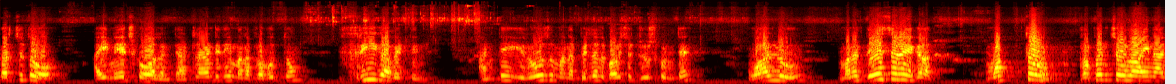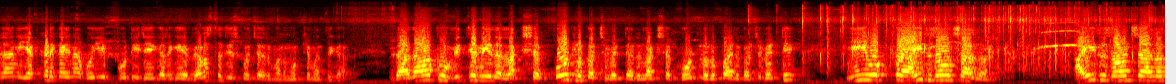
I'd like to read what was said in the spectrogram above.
ఖర్చుతో అవి నేర్చుకోవాలంటే అట్లాంటిది మన ప్రభుత్వం ఫ్రీగా పెట్టింది. అంటే ఈ రోజు మన పిల్లల భవిష్యత్తు చూసుకుంటే వాళ్ళు మన దేశమే కాదు మొత్తం ప్రపంచంలో అయినా కానీ ఎక్కడికైనా పోయి పోటీ చేయగలిగే వ్యవస్థ తీసుకొచ్చారు మన ముఖ్యమంత్రి గారు. దాదాపు విద్య మీద లక్ష కోట్లు ఖర్చు పెట్టారు లక్ష కోట్ల రూపాయలు ఖర్చు పెట్టి ఈ ఒక్క ఐదు సంవత్సరాల్లో ఐదు సంవత్సరాల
